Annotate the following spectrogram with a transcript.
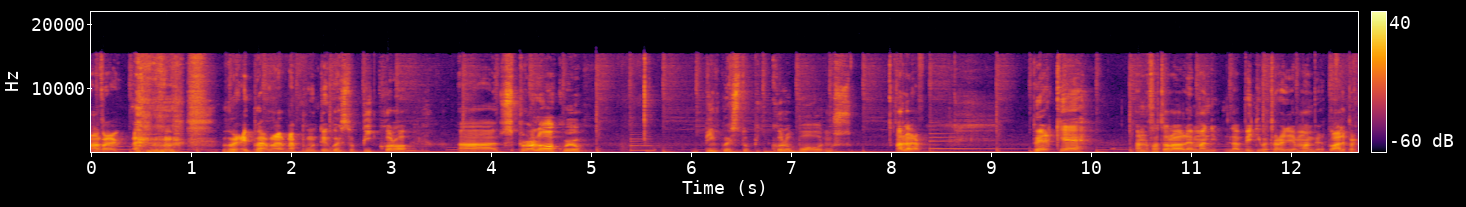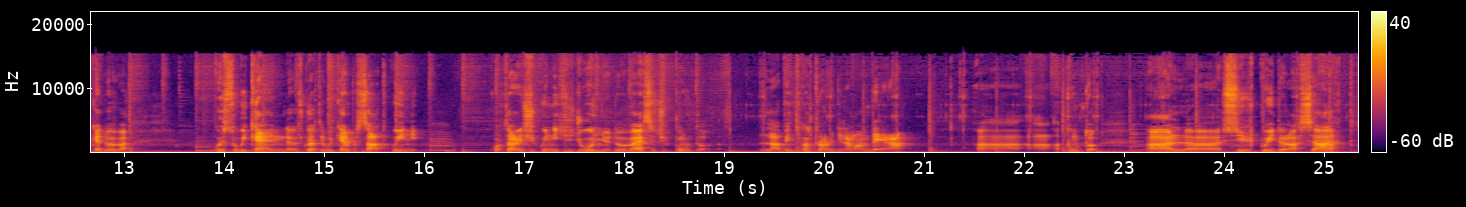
avrei, vorrei parlarne appunto in questo piccolo uh, sproloquio, in questo piccolo bonus. Allora, perché hanno fatto la, la 24 ore di Le Mans virtuale? Perché doveva questo weekend, scusate, il weekend passato, quindi 14-15 giugno, doveva esserci appunto la 24 ore di La Mandera, uh, appunto al circuit de la Sarthe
